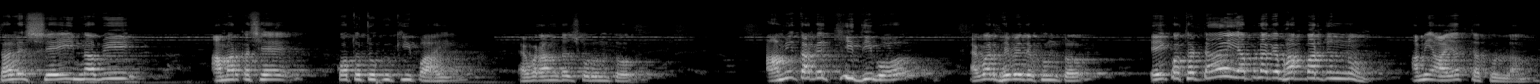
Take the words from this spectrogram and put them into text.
তাহলে সেই নাবি আমার কাছে কতটুকু কি পাই একবার আন্দাজ করুন তো। আমি তাকে কি দিব? একবার ভেবে দেখুন তো। এই কথাটাই আপনাকে ভাববার জন্য আমি আয়াতটা তুললাম।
